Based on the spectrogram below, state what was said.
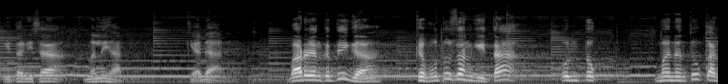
Kita bisa melihat keadaan. Baru yang ketiga, keputusan kita untuk menentukan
